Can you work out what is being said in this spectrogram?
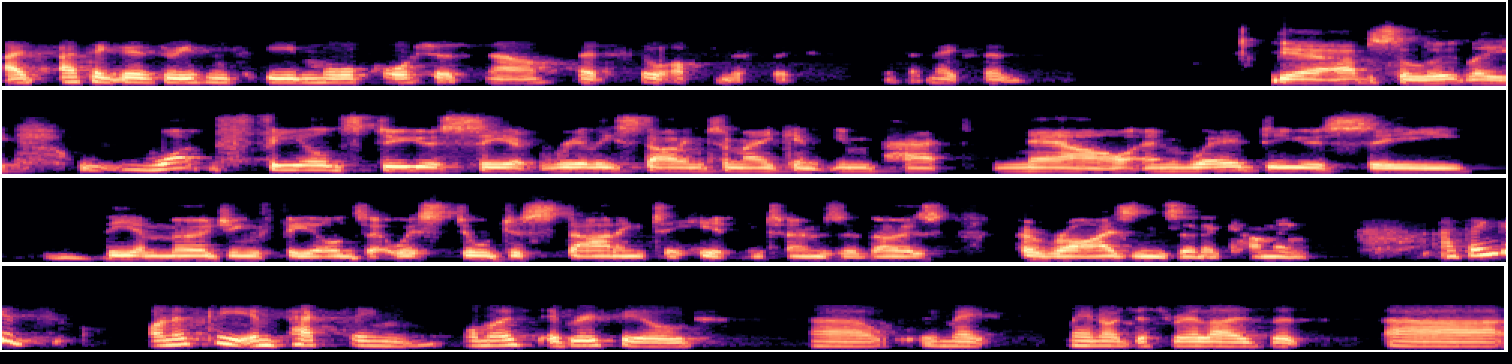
I, I think there's reason to be more cautious now, but still optimistic, if that makes sense. Yeah, absolutely. What fields do you see it really starting to make an impact now, and where do you see the emerging fields that we're still just starting to hit in terms of those horizons that are coming? I think it's honestly impacting almost every field. Uh, we may may not just realize that uh,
